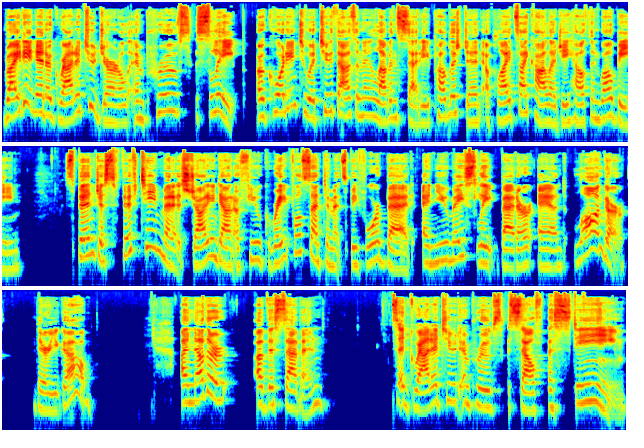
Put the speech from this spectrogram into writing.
Writing in a gratitude journal improves sleep, according to a 2011 study published in Applied Psychology, Health and Wellbeing. Spend just 15 minutes jotting down a few grateful sentiments before bed, and you may sleep better and longer. There you go. Another of the seven said gratitude improves self esteem.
